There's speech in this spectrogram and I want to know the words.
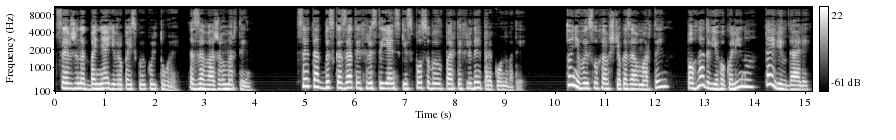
це вже надбання європейської культури, заважив Мартин. Це, так би сказати, християнські способи впертих людей переконувати. Тоні вислухав, що казав Мартин, погладив його коліно та й вів далі.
